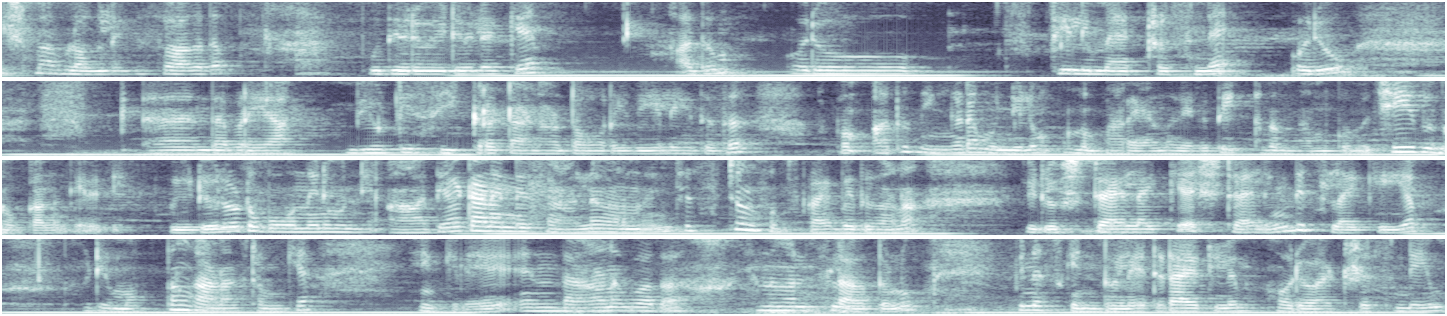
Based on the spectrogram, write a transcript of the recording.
കിഷ്മ ബ്ലോഗിലേക്ക് സ്വാഗതം. പുതിയൊരു വീഡിയോയിലേക്ക്. അതും ഒരു ഫിലിം ആക്ട്രസിന്റെ ഒരു എന്താ പറയുക ബ്യൂട്ടി സീക്രട്ടാണ് കേട്ടോ റിവീൽ ചെയ്തത്. അപ്പം അത് നിങ്ങളുടെ മുന്നിലും ഒന്ന് പറയാമെന്ന് കരുതി അത് നമുക്കൊന്ന് ചെയ്തു നോക്കാമെന്ന് കരുതി. വീഡിയോയിലോട്ട് പോകുന്നതിന് മുന്നേ ആദ്യമായിട്ടാണ് എന്റെ ചാനൽ കാണുന്നത്. ജസ്റ്റ് ഒന്ന് സബ്സ്ക്രൈബ് ചെയ്ത് കാണാം. വീഡിയോ ഇഷ്ടമായി ലൈക്ക് ചെയ്യുക ഇഷ്ടമായില്ലെങ്കിൽ ഡിസ്ലൈക്ക് ചെയ്യുക. വീഡിയോ മൊത്തം കാണാൻ ശ്രമിക്കുക. എങ്കിലേ എന്താണ് കഥ എന്ന് മനസ്സിലാകത്തുള്ളൂ. പിന്നെ സ്കിൻ റിലേറ്റഡ് ആയിട്ടുള്ള ഓരോ ആക്ട്രസിന്റെയും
